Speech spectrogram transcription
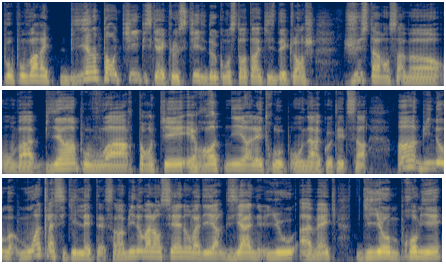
pour pouvoir être bien tanky puisqu'avec le skill de Constantin qui se déclenche juste avant sa mort, on va bien pouvoir tanker et retenir les troupes. On a à côté de ça un binôme moins classique, il l'était. C'est un binôme à l'ancienne, on va dire, Xian Yu avec Guillaume Ier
